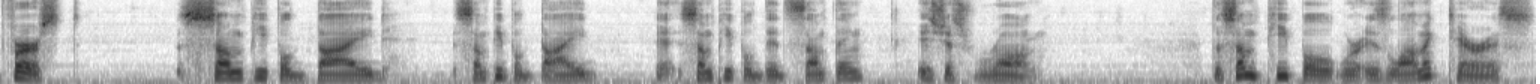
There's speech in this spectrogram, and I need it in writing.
First, some people died. Some people died some people did something is just wrong. The some people were Islamic terrorists,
